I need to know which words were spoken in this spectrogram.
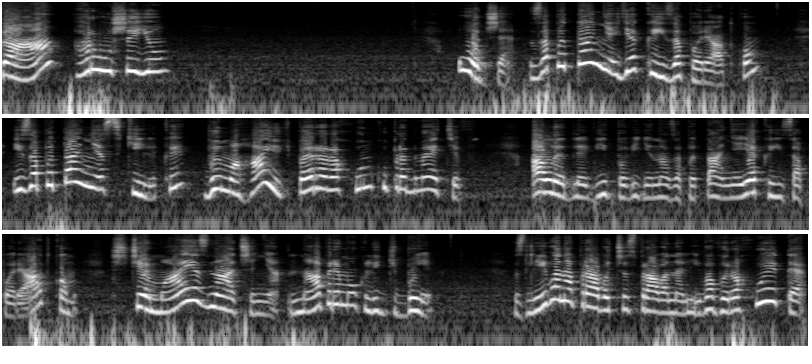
та грушею. Отже, запитання, який за порядком, і запитання скільки вимагають перерахунку предметів. Але для відповіді на запитання, який за порядком, ще має значення напрямок лічби. Зліва направо чи справа наліво ви рахуєте.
